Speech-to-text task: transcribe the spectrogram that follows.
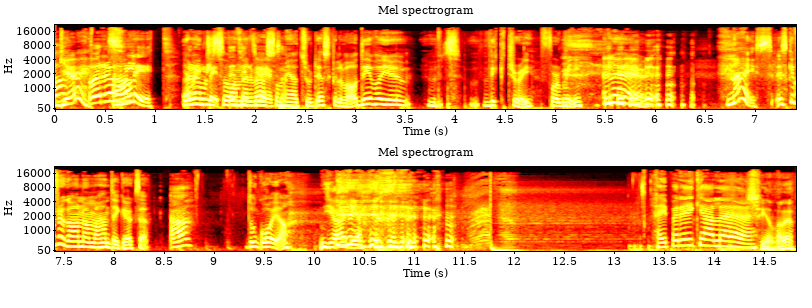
Ja, Gött. vad roligt. Jag vad var roligt. inte så nervös också. som jag trodde jag skulle vara. Och det var ju victory for me. Eller hur? Nice. Vi ska fråga honom vad han tycker också. Ja, Då går jag. gör det. Hej på dig Kalle. Tjenare.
